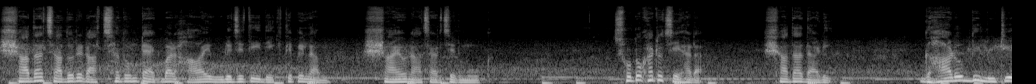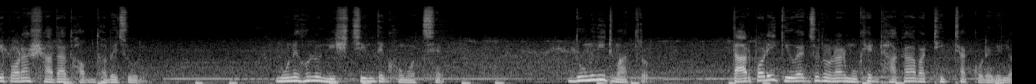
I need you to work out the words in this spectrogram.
সাদা চাদরের আচ্ছাদনটা একবার হাওয়ায় উড়ে যেতেই দেখতে পেলাম সায়ন আচার্যের মুখ। ছোটখাটো চেহারা, সাদা দাড়ি, ঘাড় অবধি লুটিয়ে পড়া সাদা ধবধবে চুল। মনে হলো নিশ্চিন্তে ঘুমোচ্ছে। দু মিনিট মাত্র। তারপরেই কেউ একজন ওনার মুখের ঢাকা আবার ঠিকঠাক করে দিল।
